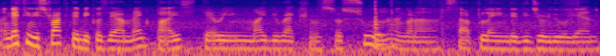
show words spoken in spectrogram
I'm getting distracted because there are magpies staring my direction so soon I'm gonna start playing the didgeridoo again.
